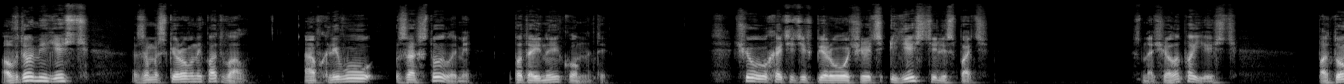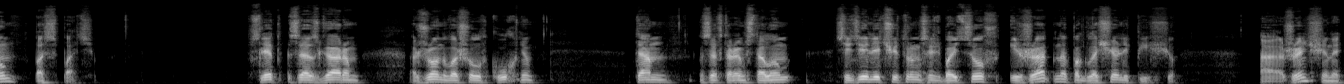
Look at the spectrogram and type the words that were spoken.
В доме есть замаскированный подвал, а в хлеву за стойлами потайные комнаты. Чего вы хотите в первую очередь, есть или спать? Сначала поесть, потом поспать. Вслед за Асгаром Джон вошел в кухню. Там, за вторым столом, сидели четырнадцать бойцов и жадно поглощали пищу, а женщины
